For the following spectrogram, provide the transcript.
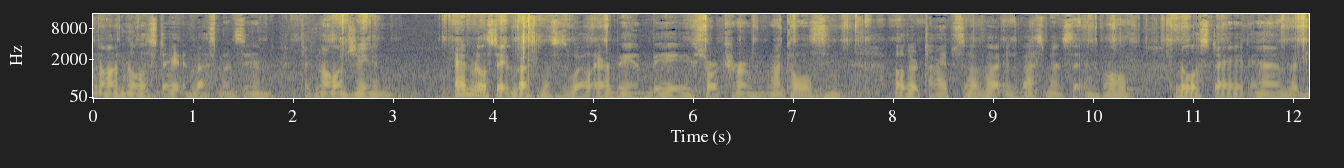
non real estate investments in technology and and real estate investments as well Airbnb, short term rentals, and other types of uh, investments that involve real estate and that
